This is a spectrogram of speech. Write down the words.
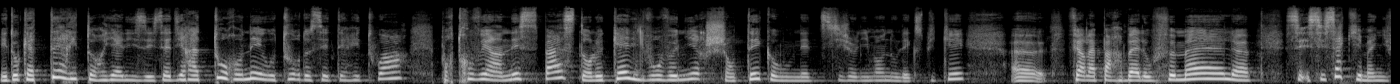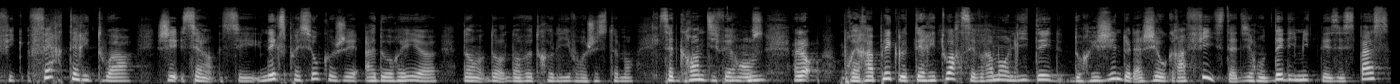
Et donc à territorialiser, c'est-à-dire à tourner autour de ces territoires pour trouver un espace dans lequel ils vont venir chanter, comme vous venez si joliment nous l'expliquer, euh, faire la part belle aux femelles. C'est ça qui est magnifique. Faire territoire, c'est une expression que j'ai adorée euh, dans, dans, dans, votre livre, justement. Cette grande différence. Mm-hmm. Alors, on pourrait rappeler que le territoire, c'est vraiment l'idée d'origine de la géographie, c'est-à-dire on délimite les espaces,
